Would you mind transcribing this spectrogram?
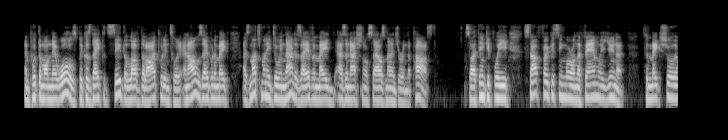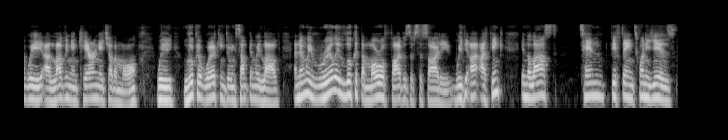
and put them on their walls because they could see the love that I put into it. And I was able to make as much money doing that as I ever made as a national sales manager in the past. So I think if we start focusing more on the family unit to make sure that we are loving and caring each other more, we look at working, doing something we love, and then we really look at the moral fibers of society. We, I, I think in the last 10, 15, 20 years,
